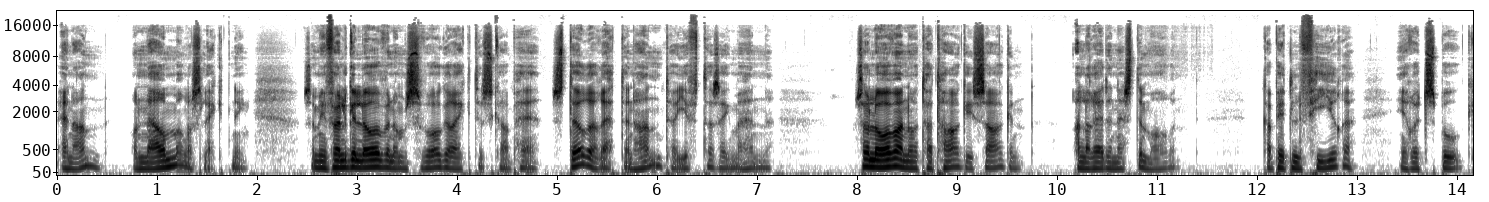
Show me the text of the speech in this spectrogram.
en annen og nærmere slektning, som ifølge loven om svogerekteskap har større rett enn han til å gifte seg med henne. Så lover han å ta tak i saken allerede neste morgen. Kapittel fire i Ruths bok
